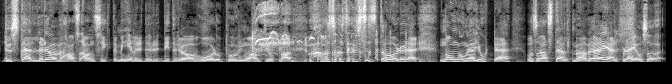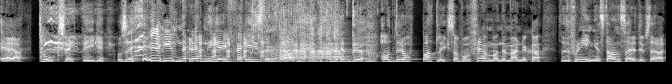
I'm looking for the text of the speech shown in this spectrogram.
du ställer dig över hans ansikte med hela ditt, ditt rövhål och pung och alltihopa. Och så, så, så står du där. Någon gång har jag gjort det och så har jag ställt mig över, jag hjälper dig och så är jag toksvettig och så rinner det ner i facet på honom. Du har droppat liksom på en främmande människa. Så från ingenstans så är det typ så här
